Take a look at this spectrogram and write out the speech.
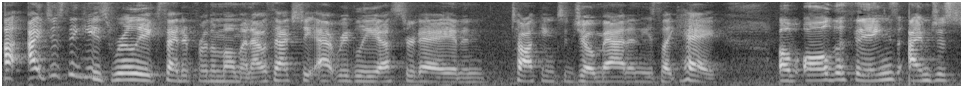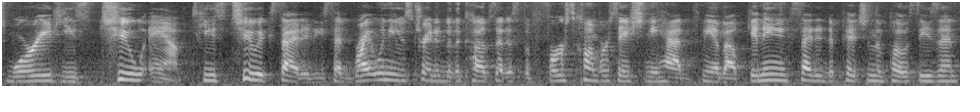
I, I just think he's really excited for the moment. I was actually at Wrigley yesterday and in talking to Joe Maddon. He's like, "Hey, of all the things, I'm just worried he's too amped. He's too excited." He said right when he was traded to the Cubs, that is the first conversation he had with me about getting excited to pitch in the postseason.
